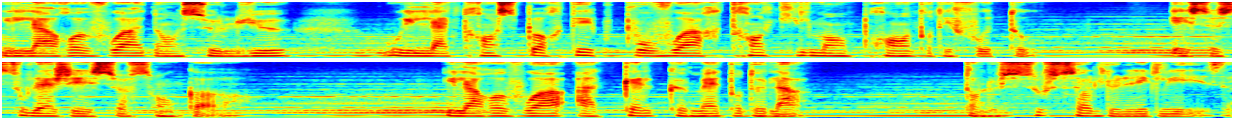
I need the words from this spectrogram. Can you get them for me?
Il la revoit dans ce lieu où il l'a transportée pour pouvoir tranquillement prendre des photos et se soulager sur son corps. Il la revoit à quelques mètres de là, dans le sous-sol de l'église.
